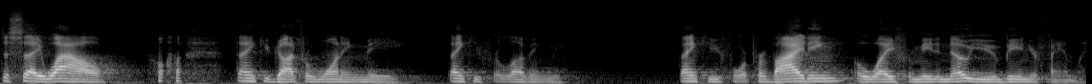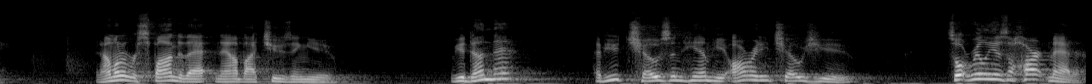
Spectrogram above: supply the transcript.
to say, Wow, thank you, God, for wanting me. Thank you for loving me. Thank you for providing a way for me to know you and be in your family. And I'm going to respond to that now by choosing you. Have you done that? Have you chosen him? He already chose you. So it really is a heart matter.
